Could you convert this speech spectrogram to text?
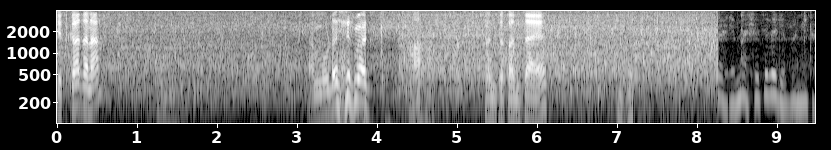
चिटकत ना? मुडस मग हा हा. कंच कंच आहेत. अरे माशाचे व्हिडिओ बनवतो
